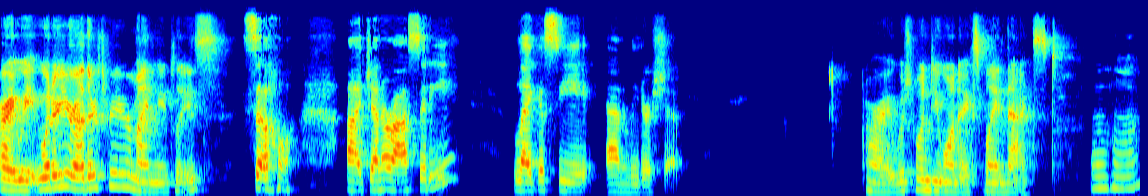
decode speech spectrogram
all right wait what are your other three? Remind me please. So uh, generosity, legacy, and leadership. All right, which one do you want to explain next? Mm-hmm.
